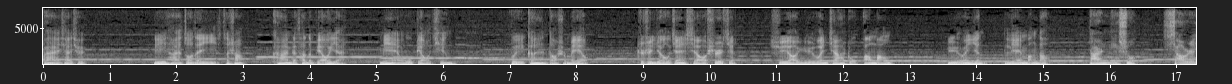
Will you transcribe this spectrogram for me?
拜下去。李海坐在椅子上，看着他的表演，面无表情。贵干倒是没有，只是有件小事情需要宇文家主帮忙。宇文英连忙道：“大人您说，小人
